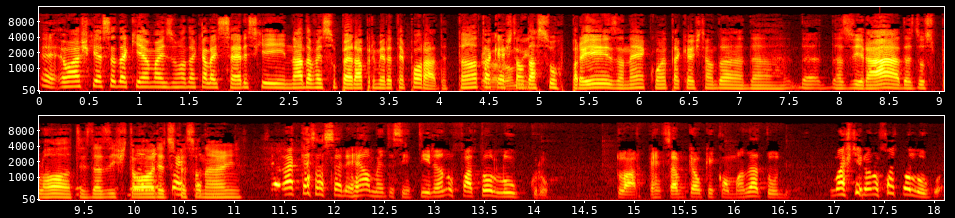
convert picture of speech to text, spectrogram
É, eu acho que essa daqui é mais uma daquelas séries que nada vai superar a primeira temporada. Tanto a questão da surpresa, né? Quanto a questão da, da, da das viradas, dos plots, das histórias, dos personagens. Será que essa série realmente, assim, tirando o fator lucro, claro, que a gente sabe que é o que comanda tudo, mas tirando o fator lucro,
